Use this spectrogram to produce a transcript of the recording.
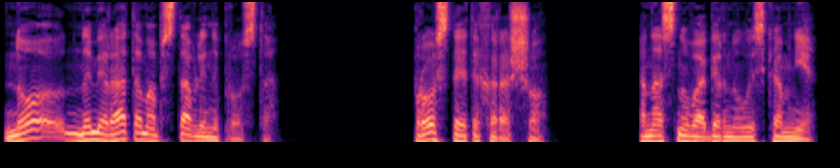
но номера там обставлены просто». Просто это хорошо. Она снова обернулась ко мне.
